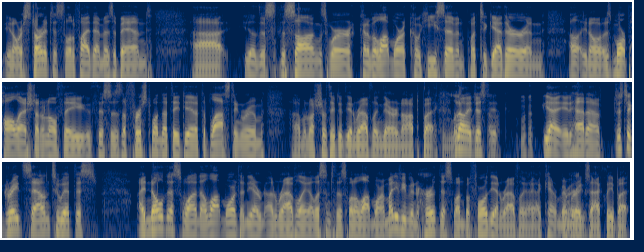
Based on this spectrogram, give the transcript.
you know, or started to solidify them as a band. Uh, you know, this the songs were kind of a lot more cohesive and put together, and uh, you know, it was more polished. I don't know if they if this is the first one that they did at the Blasting Room. Um, I'm not sure if they did the unraveling there or not, but no, it just it, yeah, it had a just a great sound to it. This I know this one a lot more than the un- unraveling. I listened to this one a lot more. I might have even heard this one before the unraveling. I, I can't remember Right. exactly, but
